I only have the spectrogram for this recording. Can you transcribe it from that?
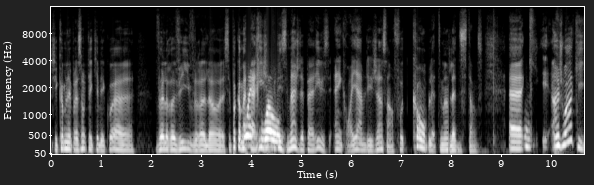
j'ai comme l'impression que les Québécois veulent revivre là. C'est pas comme à Paris. J'ai vu des images de Paris, c'est incroyable. Les gens s'en foutent complètement de la distance. Euh, un joueur qui,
